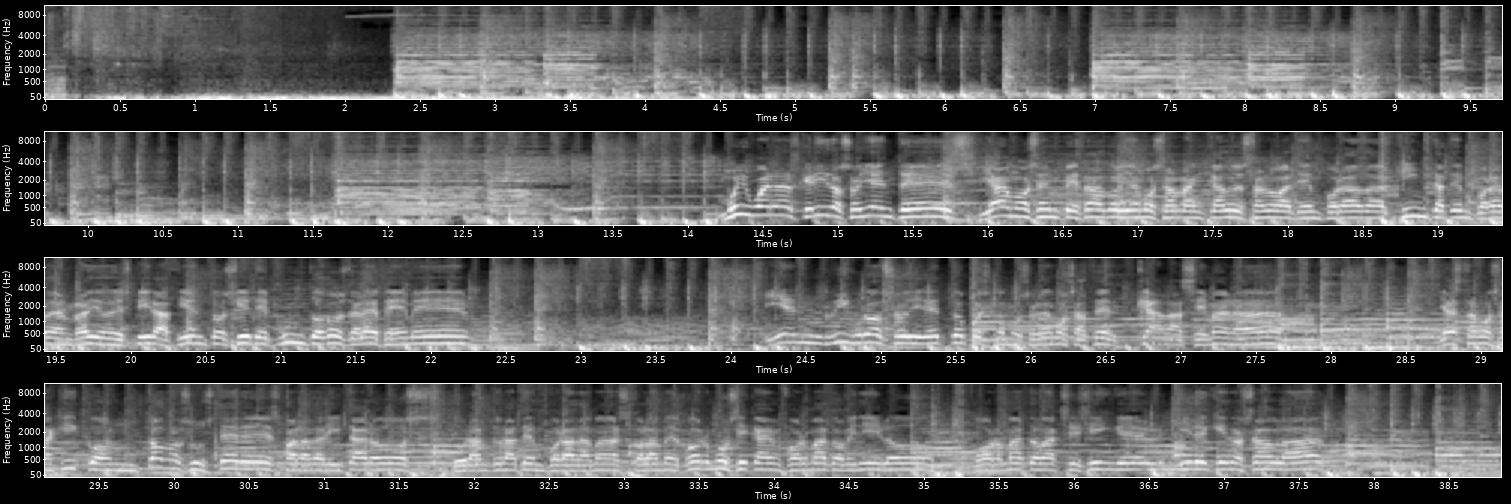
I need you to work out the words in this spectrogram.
Queridos oyentes, ya hemos empezado, ya hemos arrancado esta nueva temporada, quinta temporada en Radio Despira 107.2 de la FM. Y en riguroso directo, pues como solemos hacer cada semana, ya estamos aquí con todos ustedes para delitaros durante una temporada más con la mejor música en formato vinilo, formato maxi single y de quien nos habla.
